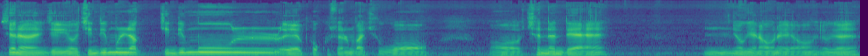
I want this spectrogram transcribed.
저는 이제 요 진딧물 약 진딧물에 포커스를 맞추고 어, 쳤는데 음, 여기 나오네요. 여기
